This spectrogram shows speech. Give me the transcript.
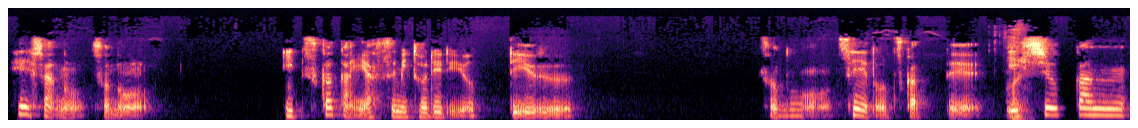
弊社のその、5日間休み取れるよっていう、その制度を使って、はい1週間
